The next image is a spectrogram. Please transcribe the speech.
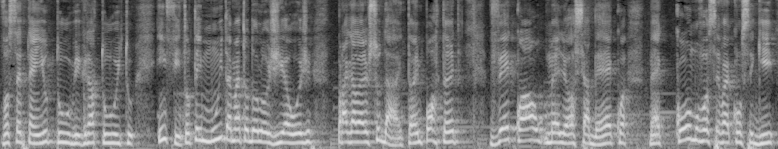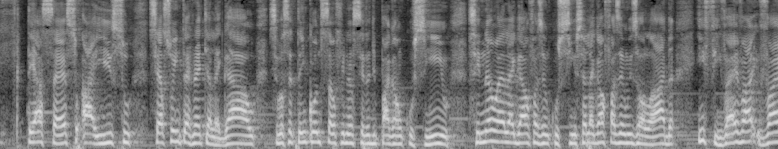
você tem YouTube gratuito, enfim, então tem muita metodologia hoje para a galera estudar. Então é importante ver qual melhor se adequa, né? Como você vai conseguir ter acesso a isso, se a sua internet é legal, se você tem condição financeira de pagar um cursinho, se não é legal fazer um cursinho, se é legal fazer uma isolada, enfim, vai, vai, vai,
